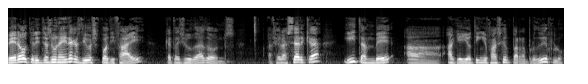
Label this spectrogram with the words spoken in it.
però utilitzes una eina que es diu Spotify, que t'ajuda doncs, a fer la cerca i també a, a que jo tingui fàcil per reproduir-lo.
